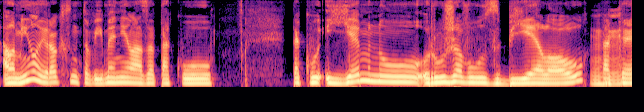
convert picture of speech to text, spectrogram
Ale minulý rok som to vymenila za takú takú jemnú rúžovú s bielou, mm-hmm. také,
